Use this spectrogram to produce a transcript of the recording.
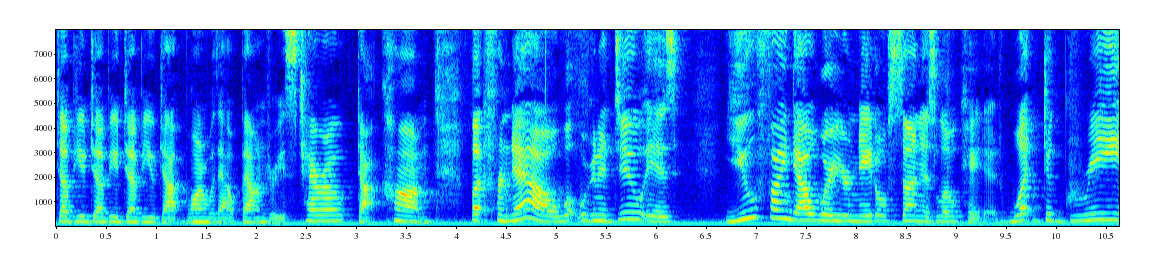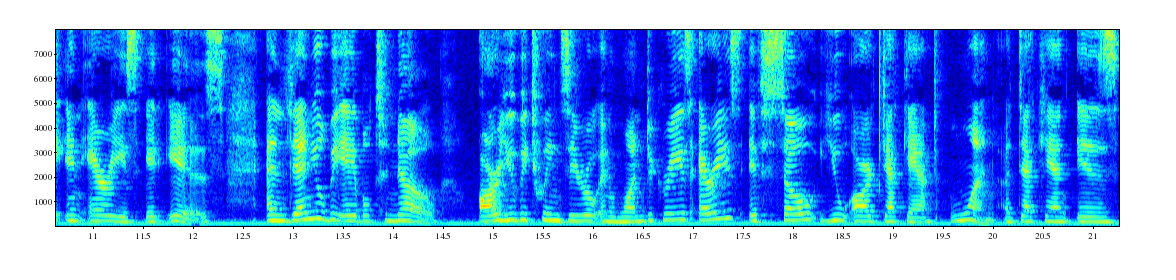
www.bornwithoutboundariestarot.com but for now what we're going to do is you find out where your natal sun is located what degree in aries it is and then you'll be able to know are you between 0 and 1 degrees aries? If so you are decant 1 a decant is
